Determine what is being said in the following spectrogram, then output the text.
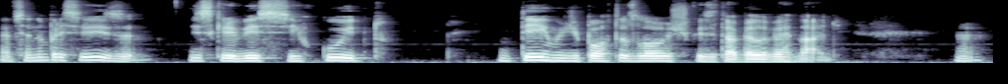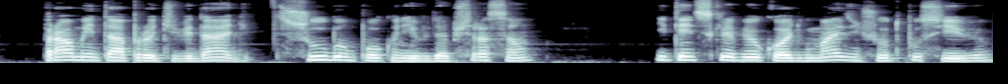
Você não precisa descrever esse circuito em termos de portas lógicas e tabela verdade. Né? Para aumentar a produtividade, suba um pouco o nível de abstração e tente escrever o código mais enxuto possível,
